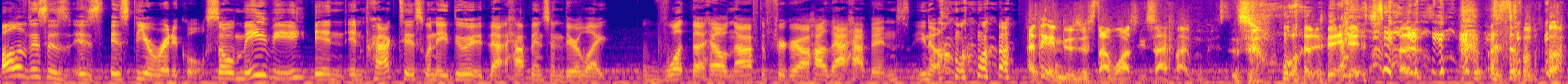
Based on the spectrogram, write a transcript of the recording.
all of this is is is theoretical. So maybe in in practice, when they do it, that happens, and they're like, "What the hell?" Now I have to figure out how that happens. You know? I think I need to just stop watching sci-fi movies. This is what it is. what the fuck?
